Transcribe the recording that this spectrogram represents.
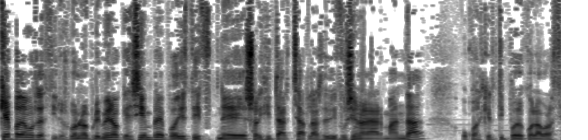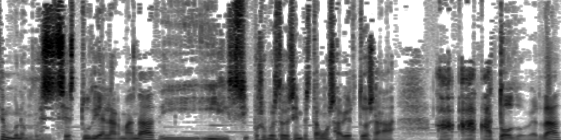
¿Qué podemos deciros? Bueno, lo primero que siempre podéis eh, solicitar charlas de difusión a la hermandad o cualquier tipo de colaboración. Bueno, pues se estudia en la hermandad y, por supuesto que siempre estamos abiertos a, a- a- a todo, ¿verdad?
